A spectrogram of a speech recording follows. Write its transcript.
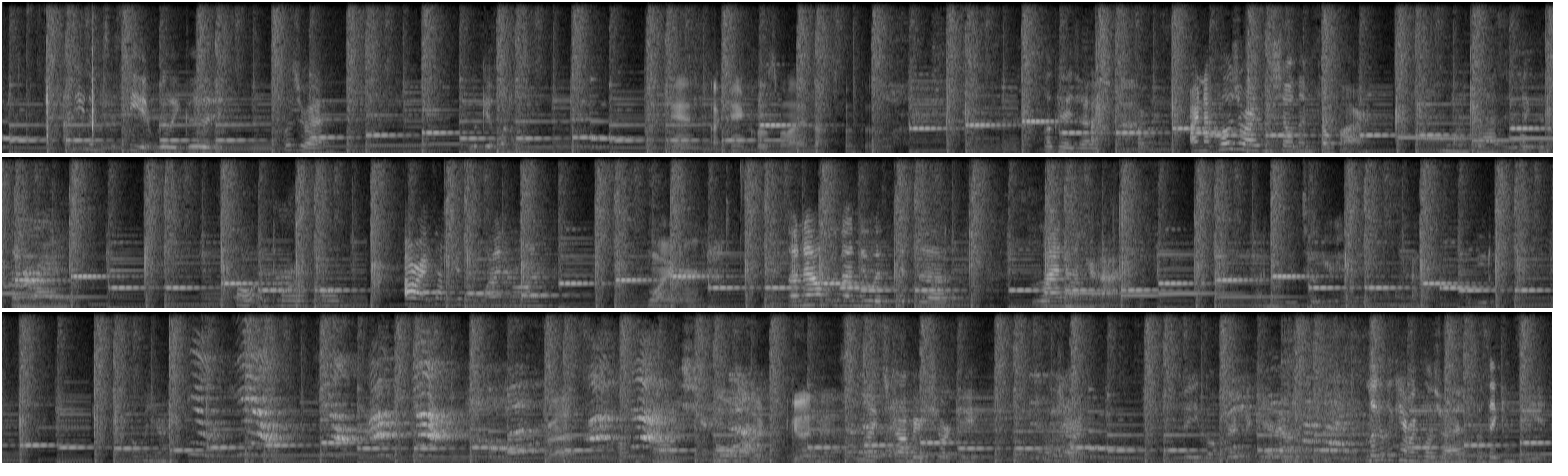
I need them to see it really good. Close your eyes. At one of them. I can't. I can't close one eye and not squint the other. Okay, Josh. Alright, now close your eyes and show them so far. Oh my god, it's like this sunrise. So adorable. Alright, time to get this liner on. Liner. So now what we're gonna do is put the liner on your goodness. It's like strawberry shortcake. Close your eyes. There you go, perfect cat out. Look at the camera, close your eyes so they can see it.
